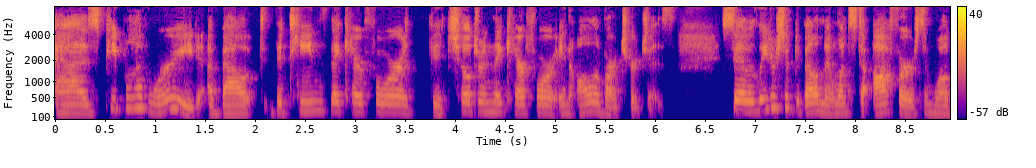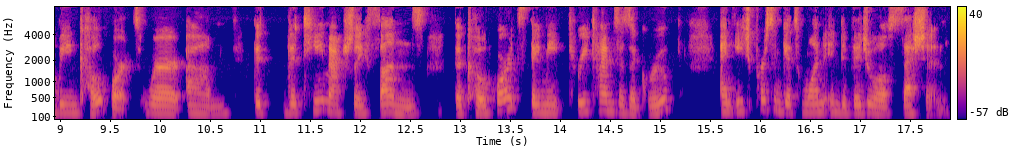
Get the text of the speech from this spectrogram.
as people have worried about the teens they care for, the children they care for in all of our churches. So leadership development wants to offer some well-being cohorts where um, the, the team actually funds the cohorts. They meet three times as a group and each person gets one individual session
